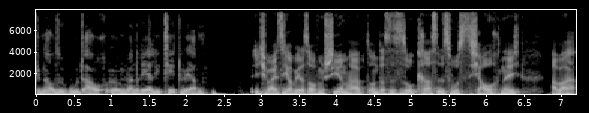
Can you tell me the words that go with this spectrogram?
genauso gut auch irgendwann Realität werden. Ich weiß nicht, ob ihr das auf dem Schirm habt und dass es so krass ist, wusste ich auch nicht. Aber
